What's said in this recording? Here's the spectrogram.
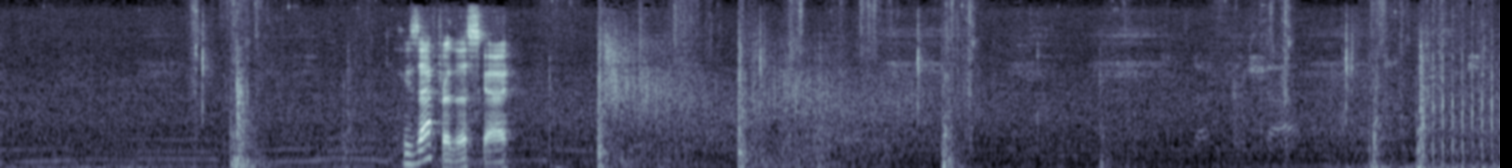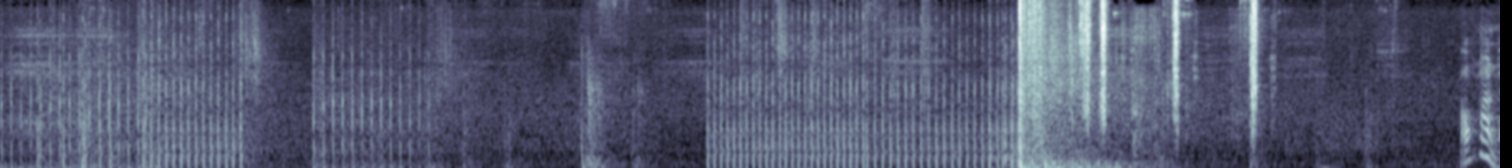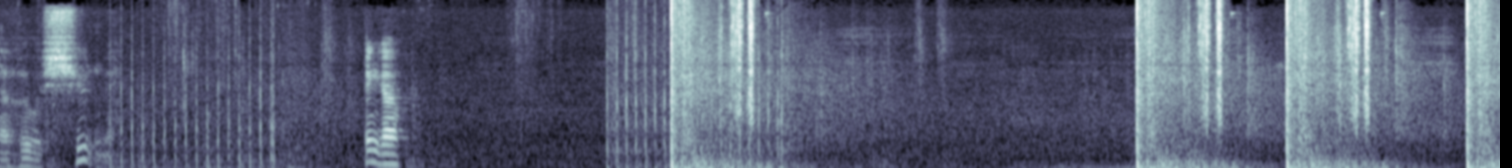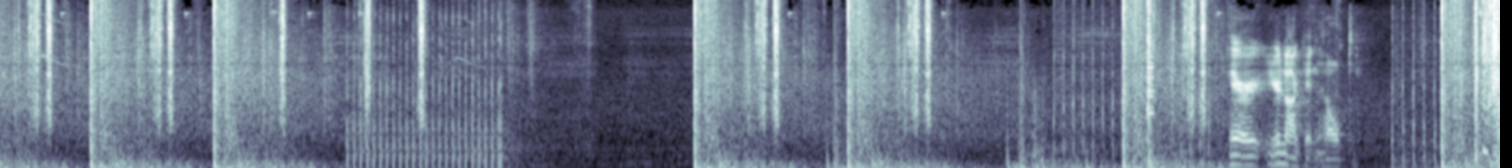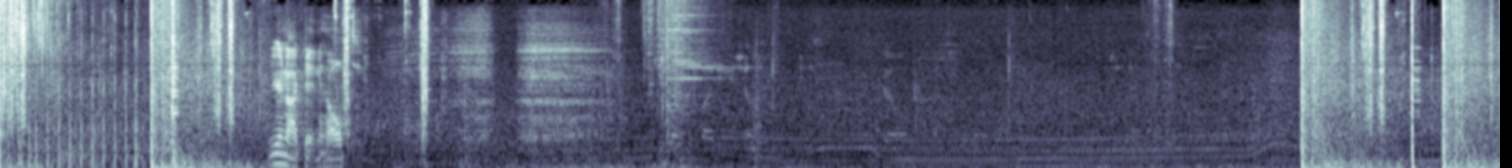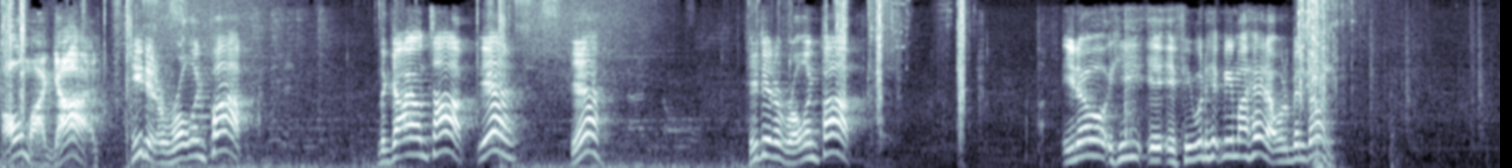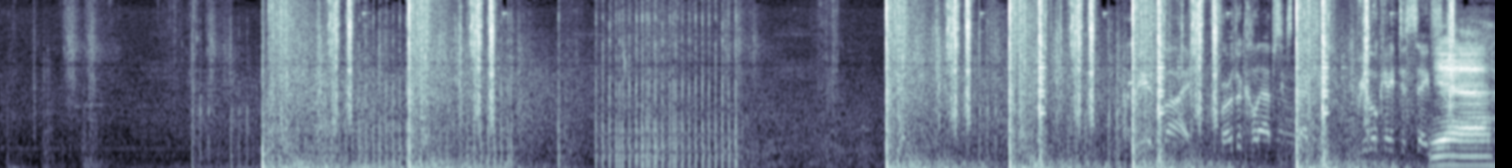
He's after this guy. I want to know who was shooting me. Bingo. Here, you're not getting helped. You're not getting helped. Oh my god! He did a rolling pop! The guy on top, yeah. Yeah. He did a rolling pop. You know, he if he would have hit me in my head, I would have been done. Be advised, further collapse expected. Relocate to. Yeah.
